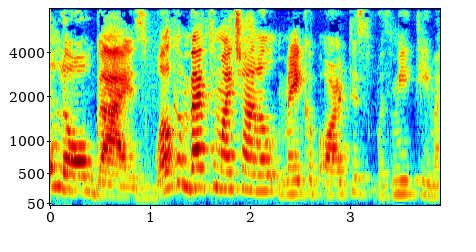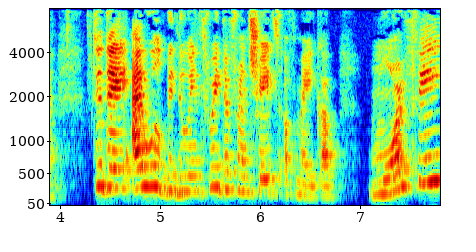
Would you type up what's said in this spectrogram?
Hello guys, welcome back to my channel Makeup Artist with me Tima. Today I will be doing three different shades of makeup. Morphe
